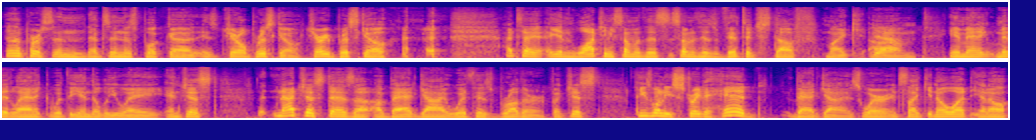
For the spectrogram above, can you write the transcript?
The other person that's in this book uh, is Gerald Briscoe. Jerry Briscoe. I tell you again, watching some of this, some of his vintage stuff, Mike, Yeah. um, in Mid Atlantic with the NWA, and just not just as a, a bad guy with his brother, but just he's one of these straight ahead bad guys where it's like, you know what, you know,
